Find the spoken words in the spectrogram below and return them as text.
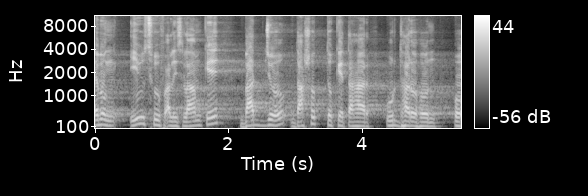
এবং ইউসুফ আল ইসলামকে বাহ্য দাসত্বকে তাহার ঊর্ধ্বারোহণ ও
